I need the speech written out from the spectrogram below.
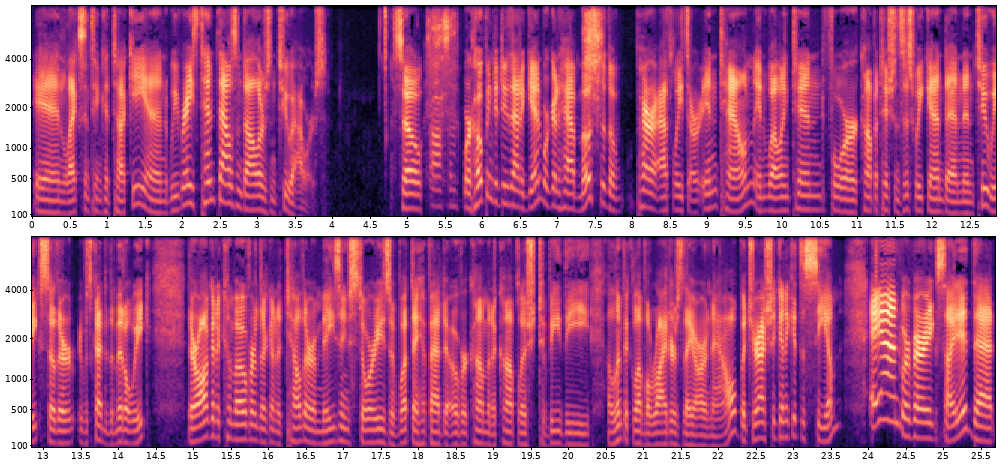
in Lexington, Kentucky, and we raised $10,000 in two hours. So awesome. we're hoping to do that again. We're going to have most of the para athletes are in town in Wellington for competitions this weekend and in two weeks. So they're, it was kind of the middle week. They're all going to come over. They're going to tell their amazing stories of what they have had to overcome and accomplish to be the Olympic level riders they are now. But you're actually going to get to see them. And we're very excited that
